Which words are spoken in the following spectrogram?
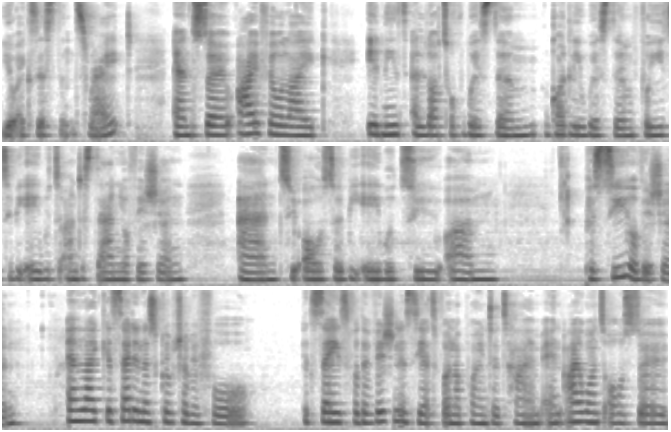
your existence, right? And so I feel like it needs a lot of wisdom, godly wisdom, for you to be able to understand your vision and to also be able to um, pursue your vision. And like it said in the scripture before, it says, For the vision is yet for an appointed time. And I want to also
